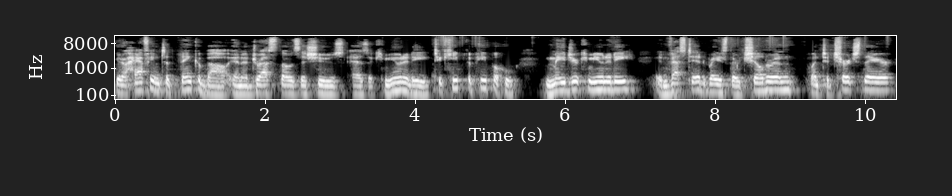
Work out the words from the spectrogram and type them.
you know, having to think about and address those issues as a community to keep the people who made your community, invested, raised their children, went to church there,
